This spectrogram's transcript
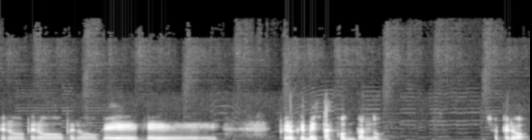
Pero, pero, pero, ¿qué, qué, pero qué me estás contando? O sea, pero,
